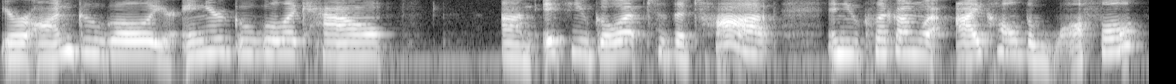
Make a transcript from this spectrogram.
you're on Google, you're in your Google account, um, if you go up to the top and you click on what I call the waffle,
